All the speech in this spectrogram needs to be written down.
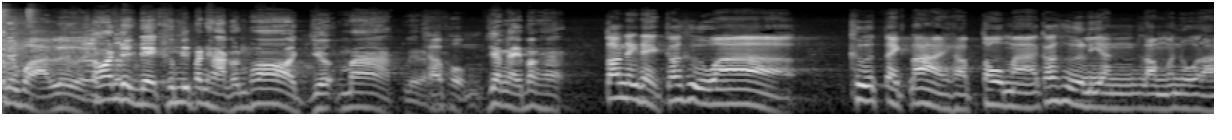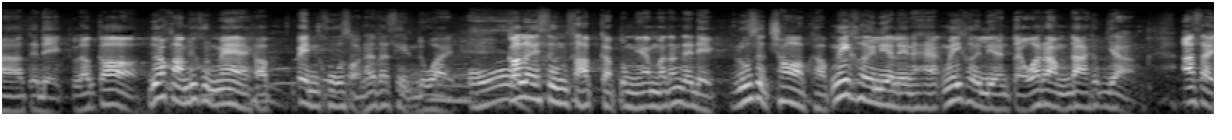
ไม่ได้หวานเลย ตอนเด็กๆ คือมีปัญหากับคุณพ่อเยอะมากเลยเหอครับผม ยังไงบ้างฮะ ตอนเด็กๆก็คือว่าคือเด็กใต้ครับ โตมาก็คือเรียนรำมโนราแต่เด็ก แล้วก็ด้วยความที่คุณแม่ครับ เป็นครูสอนนาฏศิลป์ด้วย โอ้ ก็เลยซึมซับกับตรงเนี้ยมาตั้งแต่เด็กรู้สึกชอบครับ ไม่เคยเรียนเลยนะฮะ ไม่เคยเรียนแต่ว่ารำได้ทุกอย่าง อาศัย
